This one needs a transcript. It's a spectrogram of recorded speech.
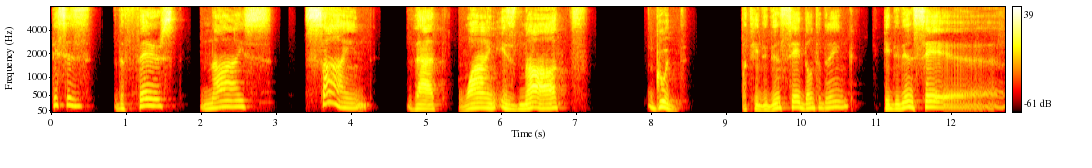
this is the first nice sign that wine is not good but he didn't say don't drink. He didn't say uh,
